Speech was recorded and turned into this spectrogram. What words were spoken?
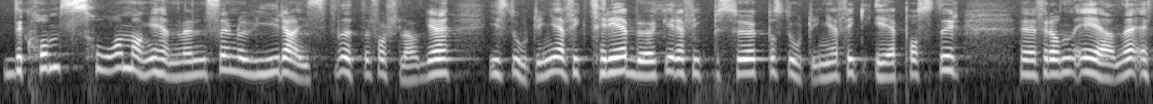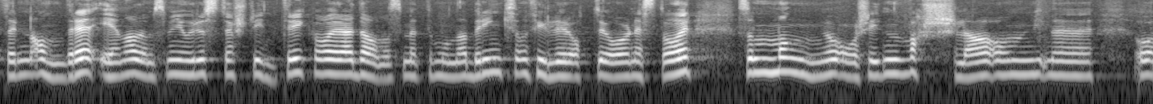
det kom så mange henvendelser når vi reiste dette forslaget i Stortinget. Jeg fikk tre bøker, jeg fikk besøk på Stortinget, jeg fikk e-poster eh, fra den ene etter den andre. En av dem som gjorde størst inntrykk, var ei dame som heter Mona Brink, som fyller 80 år neste år. Som mange år siden varsla om eh, å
